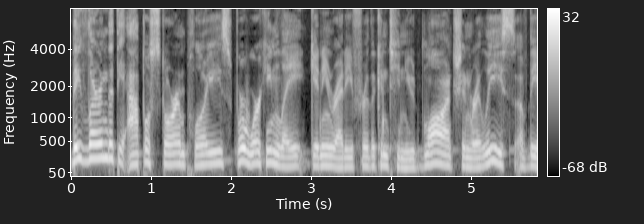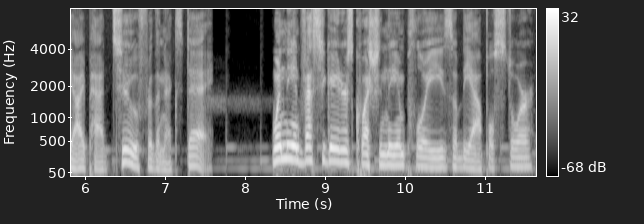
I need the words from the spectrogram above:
they learned that the Apple Store employees were working late getting ready for the continued launch and release of the iPad 2 for the next day. When the investigators questioned the employees of the Apple Store,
